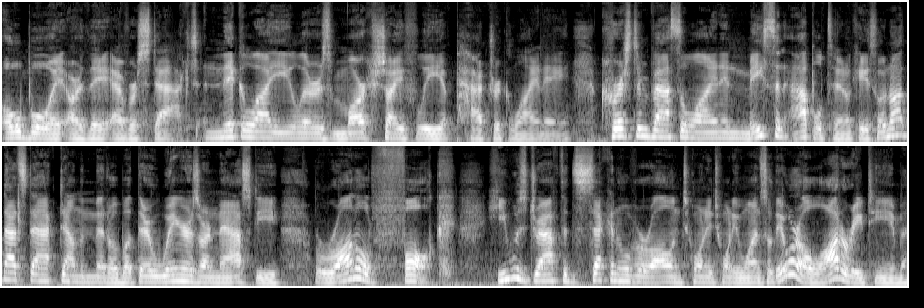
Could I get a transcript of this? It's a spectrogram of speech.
oh boy, are they ever stacked. Nikolai Ehlers, Mark Scheifele, Patrik Laine, Kristian Vesalainen, Mason Appleton. Okay, so not that stacked down the middle, but their wingers are nasty. Ronald Faulk he was drafted second overall in 2021, so they were a lottery team.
